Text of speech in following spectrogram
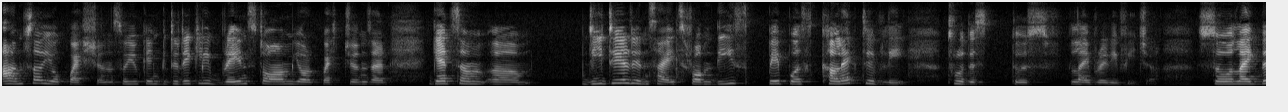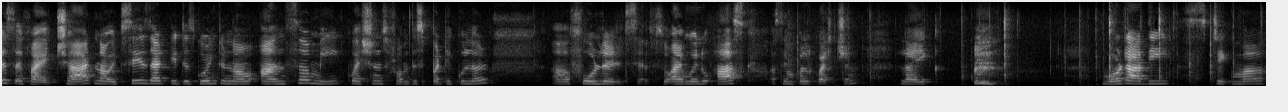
answer your questions so you can directly brainstorm your questions and get some um, detailed insights from these papers collectively through this this library feature so like this if I chat now it says that it is going to now answer me questions from this particular uh, folder itself. So I'm going to ask a simple question like what are the stigma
